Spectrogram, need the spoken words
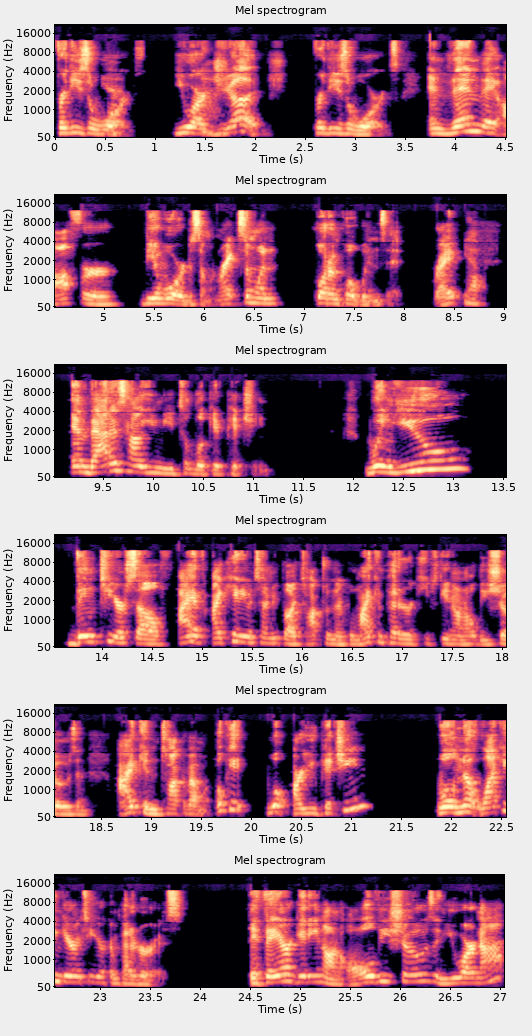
for these awards, yeah. you are yeah. judged for these awards. And then they offer the award to someone, right? Someone quote unquote wins it, right? Yeah. And that is how you need to look at pitching. When you think to yourself, I have, I can't even tell people I talk to them, they're like, well, my competitor keeps getting on all these shows and I can talk about, okay, well, are you pitching? Well, no, well, I can guarantee your competitor is. If they are getting on all these shows and you are not,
